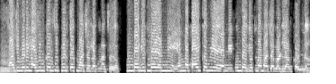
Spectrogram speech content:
माझे वडील अजून कर्ज फेडतात माझ्या लग्नाचं. हुंडा घेतला यांनी. यांना काय कमी आहे? यांनी हुंडा घेतला माझ्या वडिलांकडनं.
